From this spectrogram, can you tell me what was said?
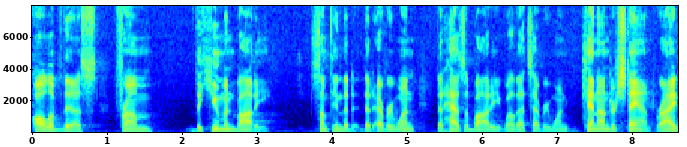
all of this from the human body, something that, that everyone that has a body, well, that's everyone, can understand, right?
